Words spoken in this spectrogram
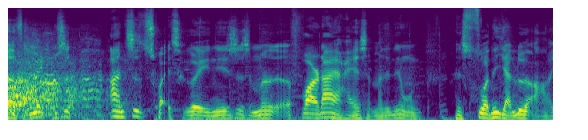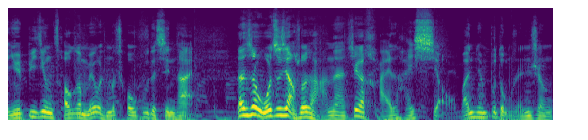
了，咱们不是暗自揣测人家是什么富二代还是什么的那种很酸的言论啊，因为毕竟曹哥没有什么仇富的心态。但是我只想说啥呢？这个孩子还小，完全不懂人生。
